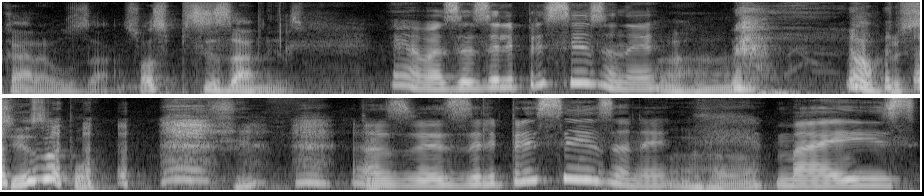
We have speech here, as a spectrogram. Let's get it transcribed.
cara, usar. Só se precisar mesmo. É, às vezes ele precisa, né? Aham. Não, precisa, pô. Sim. Às vezes ele precisa, né? Aham. Mas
